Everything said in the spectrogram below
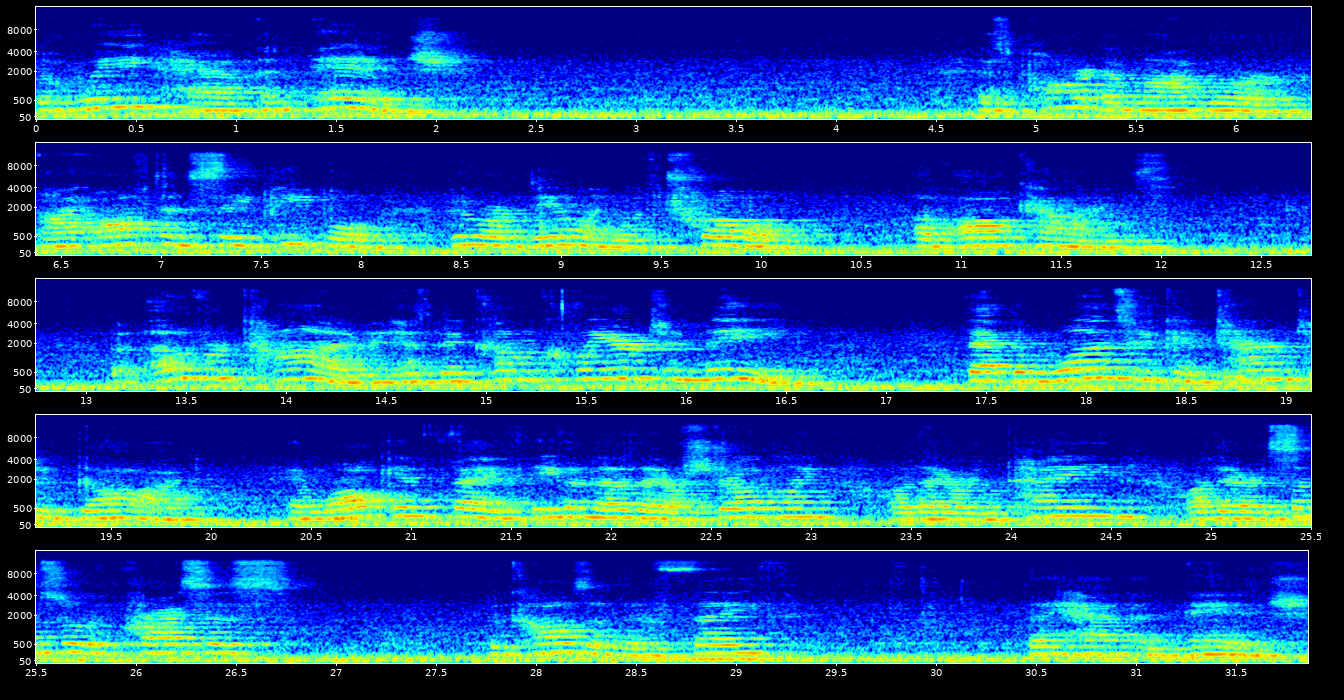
But we have an edge. As part of my work, I often see people who are dealing with trouble of all kinds. But over time, it has become clear to me that the ones who can turn to God and walk in faith, even though they are struggling or they are in pain or they're in some sort of crisis, because of their faith, they have an edge.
